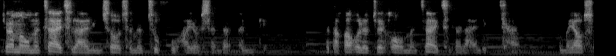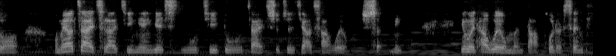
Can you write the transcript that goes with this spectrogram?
家人们，我们再一次来领受神的祝福，还有神的恩典。在祷告会的最后，我们再一次的来领餐。我们要说，我们要再一次来纪念耶稣基督在十字架上为我们舍命，因为他为我们打破了身体，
